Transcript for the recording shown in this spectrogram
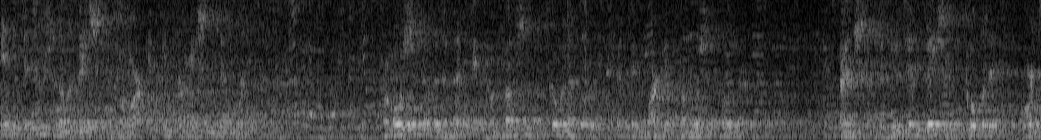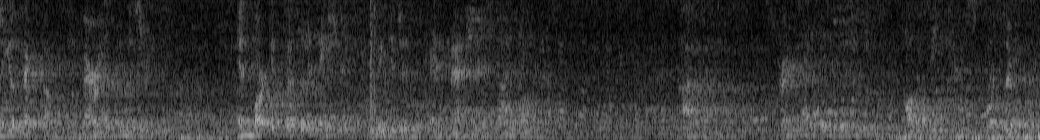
Institutionalization of a market information network system. Promotion of the domestic consumption of coconut through extensive market promotion programs. Expansion of the utilization of coconuts or geotextiles in various industries. And market facilitation, linkages, and matching products. Lastly, strengthening institutional, policy, and support services,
